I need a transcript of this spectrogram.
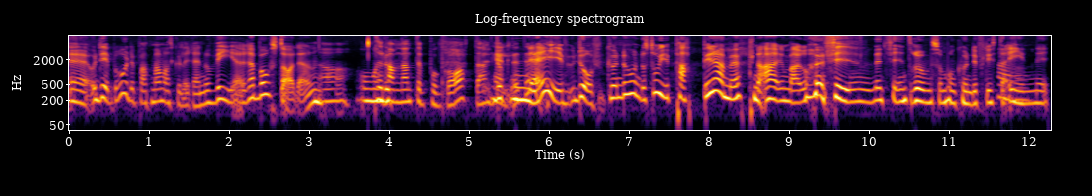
Eh, och det berodde på att mamma skulle renovera bostaden. Ja, och Så hon då- hamnade inte på gatan Då, heller nej, då, kunde hon, då stod ju pappi där med öppna armar och en fin, ett fint rum som hon kunde flytta Ja. in i.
